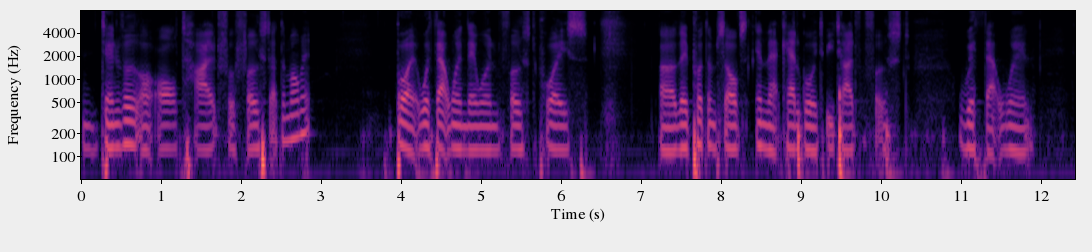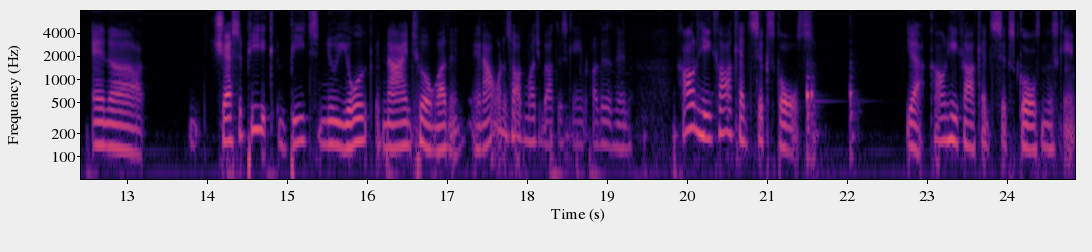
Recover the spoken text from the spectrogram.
and Denver are all tied for first at the moment. But with that win, they win first place. Uh, they put themselves in that category to be tied for first with that win. And uh, Chesapeake beats New York 9 to 11. And I don't want to talk much about this game other than Colin Heacock had six goals. Yeah, Colin Heacock had six goals in this game.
